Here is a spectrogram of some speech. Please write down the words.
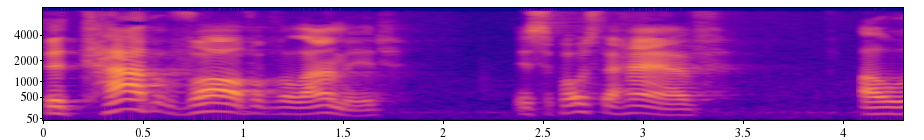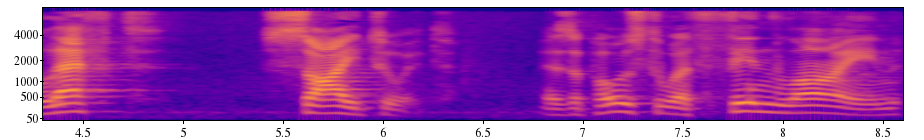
The top vav of the lamid is supposed to have a left side to it, as opposed to a thin line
